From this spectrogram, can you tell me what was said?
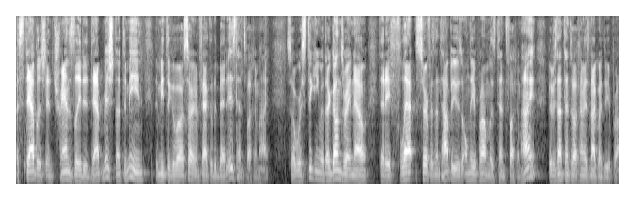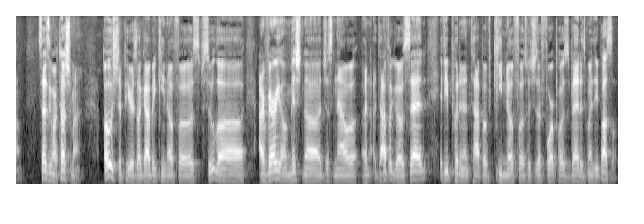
established and translated that Mishnah to mean B'mita Gavah Asar, in fact, that the bed is 10 tvachim high. So we're sticking with our guns right now that a flat surface on top of you is only a problem is 10 tvachim high, but if it's not 10 tvachim it's not going to be a problem. Says the Gemara, Toshma. O Shapir's Agabi Kinofos Psula, our very own Mishnah just now an a daf ago said if you put it on top of Kinofos, which is a four post bed, it's going to be puzzle.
